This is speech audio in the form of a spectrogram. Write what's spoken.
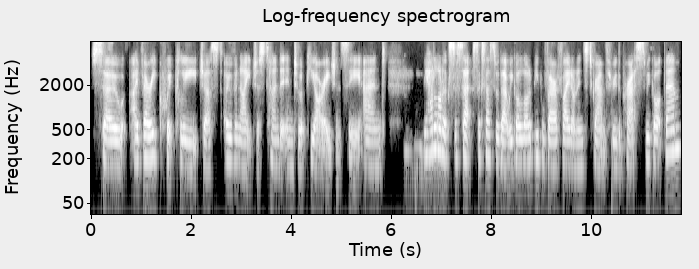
So I very quickly just overnight just turned it into a PR agency and mm-hmm. we had a lot of success success with that. We got a lot of people verified on Instagram through the press we got them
